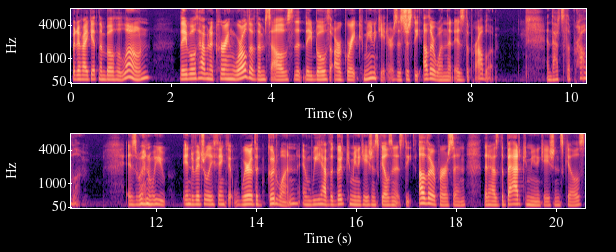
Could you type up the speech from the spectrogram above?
But if I get them both alone, they both have an occurring world of themselves that they both are great communicators. It's just the other one that is the problem. And that's the problem is when we individually think that we're the good one and we have the good communication skills and it's the other person that has the bad communication skills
